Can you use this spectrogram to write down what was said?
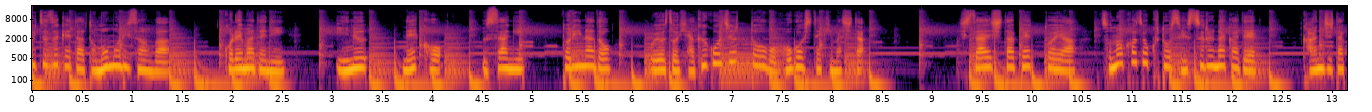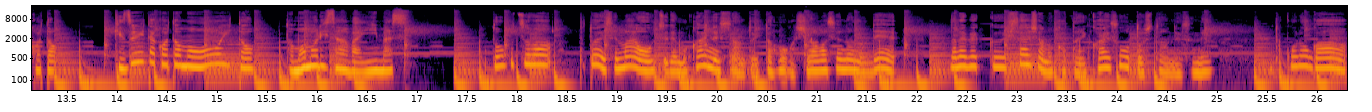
い続けた友森さんはこれまでに犬猫うさぎ鳥などおよそ150頭を保護してきました。被災したペットやその家族と接する中で感じたこと気づいたことも多いと友森さんは言います。動物はたとえ狭いお家でも飼い主さんといった方が幸せなのでなるべく被災者の方に返そうとしたんですね。ところが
